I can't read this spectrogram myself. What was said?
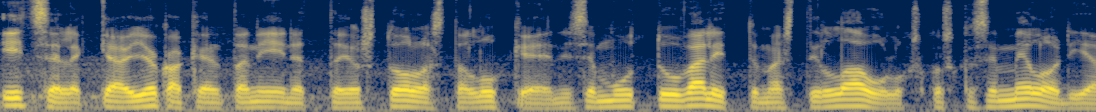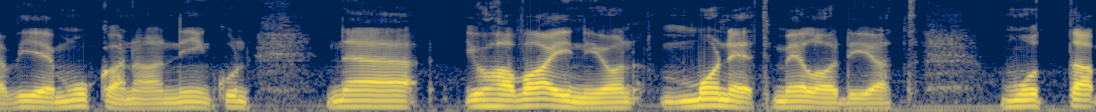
itselle käy joka kerta niin, että jos tollasta lukee, niin se muuttuu välittömästi lauluksi, koska se melodia vie mukanaan niin kuin nämä Juha Vainion monet melodiat. Mutta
